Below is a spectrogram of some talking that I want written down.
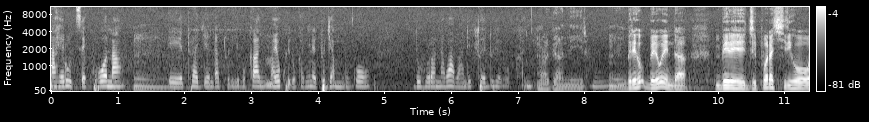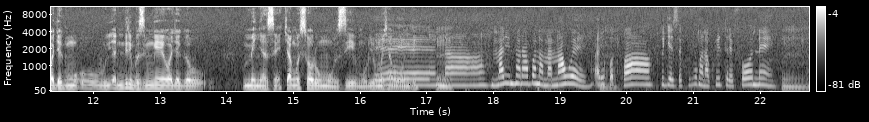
naherutse kubona. Eh, turagenda turibuka nyuma yo kwibuka nyine tujya mu rugo duhura na ba bandi twari duherukanye muraganira Mm. mbere ho- mbere wenda mbere Jipora akiriho wajyaga indirimbo zimwe wajyaga umenya ze cyangwa se wari umuzi mu buryo bumwe cyangwa ubundi Eh, Mm. na- nari ntarabonana nawe ariko twa twigeze kuvugana kuri telefone Mm.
